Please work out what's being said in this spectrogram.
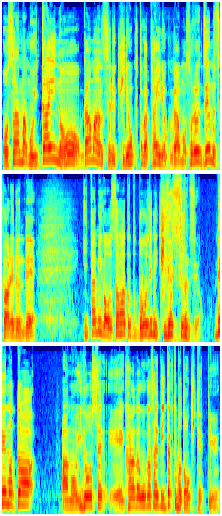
収まもう痛いのを我慢する気力とか体力がもうそれを全部使われるんで痛みが収まったと同時に気絶するんですよ。でまたあの移動して、えー、体動かされて痛くてまた起きてっていう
